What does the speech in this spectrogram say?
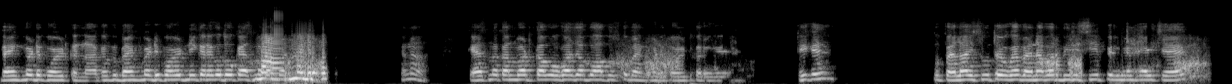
बैंक में डिपॉजिट करना है क्योंकि बैंक में डिपॉजिट नहीं करेगा तो कैश में है ना? कैश में कन्वर्ट कब होगा? जब आप उसको बैंक में डिपॉजिट करोगे। ठीक है? तो पहला इशू तो होगा whenever we receive payment by cheque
